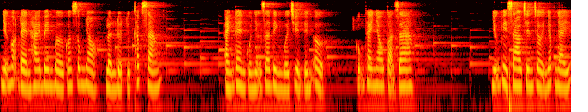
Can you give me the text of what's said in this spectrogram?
Những ngọn đèn hai bên bờ con sông nhỏ lần lượt được thắp sáng. Ánh đèn của những gia đình mới chuyển đến ở cũng thay nhau tỏa ra. Những vì sao trên trời nhấp nháy,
